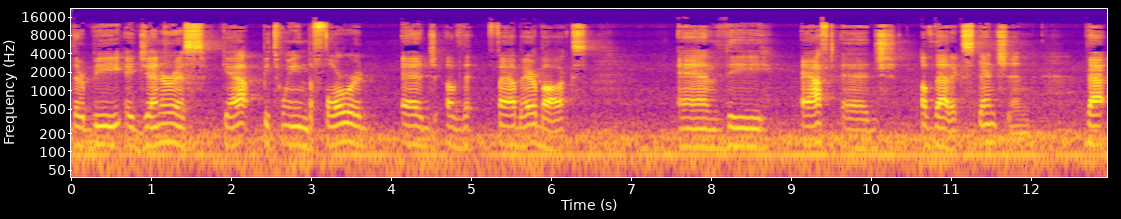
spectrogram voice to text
there be a generous gap between the forward edge of the fab airbox and the aft edge of that extension. That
